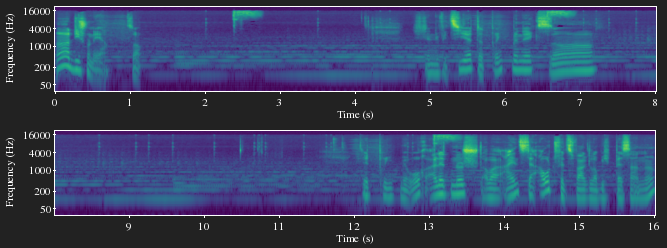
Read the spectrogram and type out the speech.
Ah, die schon eher. So. Identifiziert, das bringt mir nichts. So. Das bringt mir auch alles nichts. Aber eins der Outfits war, glaube ich, besser, ne?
